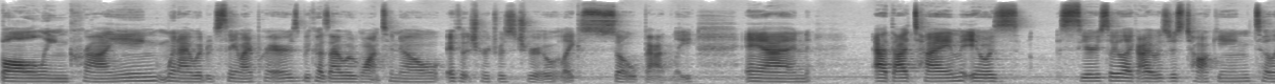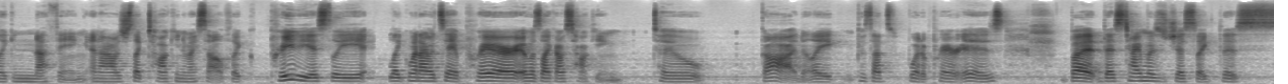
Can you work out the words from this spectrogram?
bawling, crying when I would say my prayers because I would want to know if the church was true, like so badly. And at that time, it was seriously like I was just talking to like nothing and I was just like talking to myself. Like previously, like when I would say a prayer, it was like I was talking to God, like, because that's what a prayer is. But this time was just like this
